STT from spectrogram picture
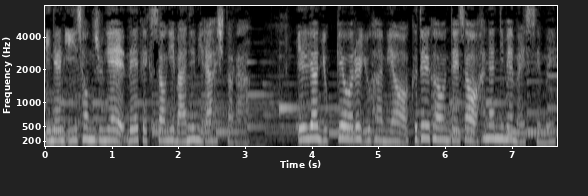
이는 이 성 중에 내 백성이 많음이라 하시더라. 1년 6개월을 유하며 그들 가운데서 하나님의 말씀을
